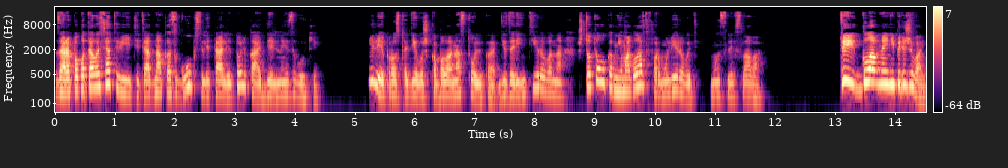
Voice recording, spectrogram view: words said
Зара попыталась ответить, однако с губ слетали только отдельные звуки. Или просто девушка была настолько дезориентирована, что толком не могла сформулировать мысли в слова. «Ты, главное, не переживай.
